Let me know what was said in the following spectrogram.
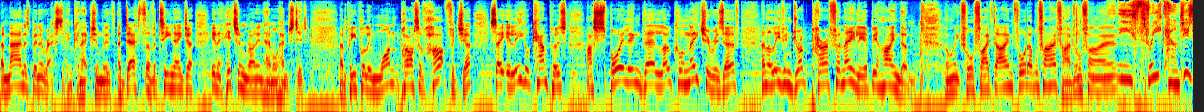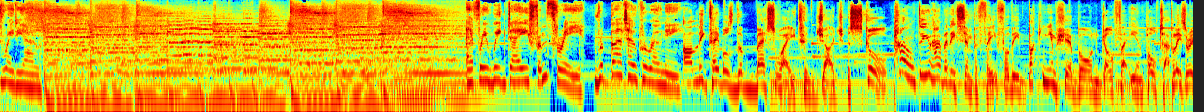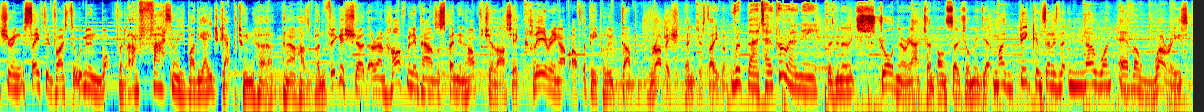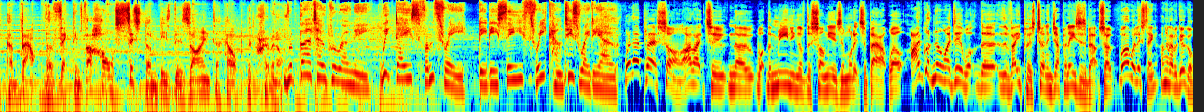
A man has been arrested in connection with a death of a teenager in a hit and run in Hemel Hempstead. And people in one part of Hertfordshire say illegal campers are spoiling their local nature reserve and are leaving drug paraphernalia behind them. And wait, 459 455 555. The Three Counties Radio. Every weekday from 3, Roberto Perrone. Are league tables the best way to judge a school? Pal, do you have any sympathy for the Buckinghamshire born golfer Ian Poulter? Police are issuing safety advice to women in Watford, but I'm fascinated by the age gap between her and her husband. Figures show that around half a million pounds was spent in Hertfordshire last year clearing up after people who dump rubbish, then just ate them. Roberto Perrone. There's been an extraordinary action on social media. My big concern is that no one ever worries about the victims. The whole system is designed to help the criminal. Roberto Perrone. Weekdays from 3, BBC Three Counties Radio. When I play a song, I like to know what the meaning of the song is and what it's about. Well, I've got no idea what the, the Vapors turning Japanese is about. So while we're listening, I'm going to have a Google.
